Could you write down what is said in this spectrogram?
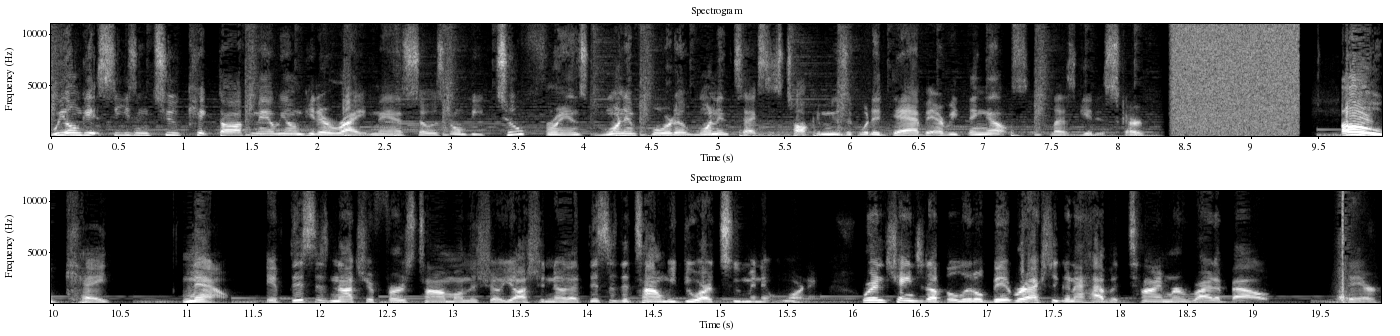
We don't get season two kicked off, man. We don't get it right, man. So it's gonna be two friends, one in Florida, one in Texas, talking music with a dab at everything else. Let's get it, Skirp. Okay. Now, if this is not your first time on the show, y'all should know that this is the time we do our two minute warning. We're gonna change it up a little bit. We're actually gonna have a timer right about there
